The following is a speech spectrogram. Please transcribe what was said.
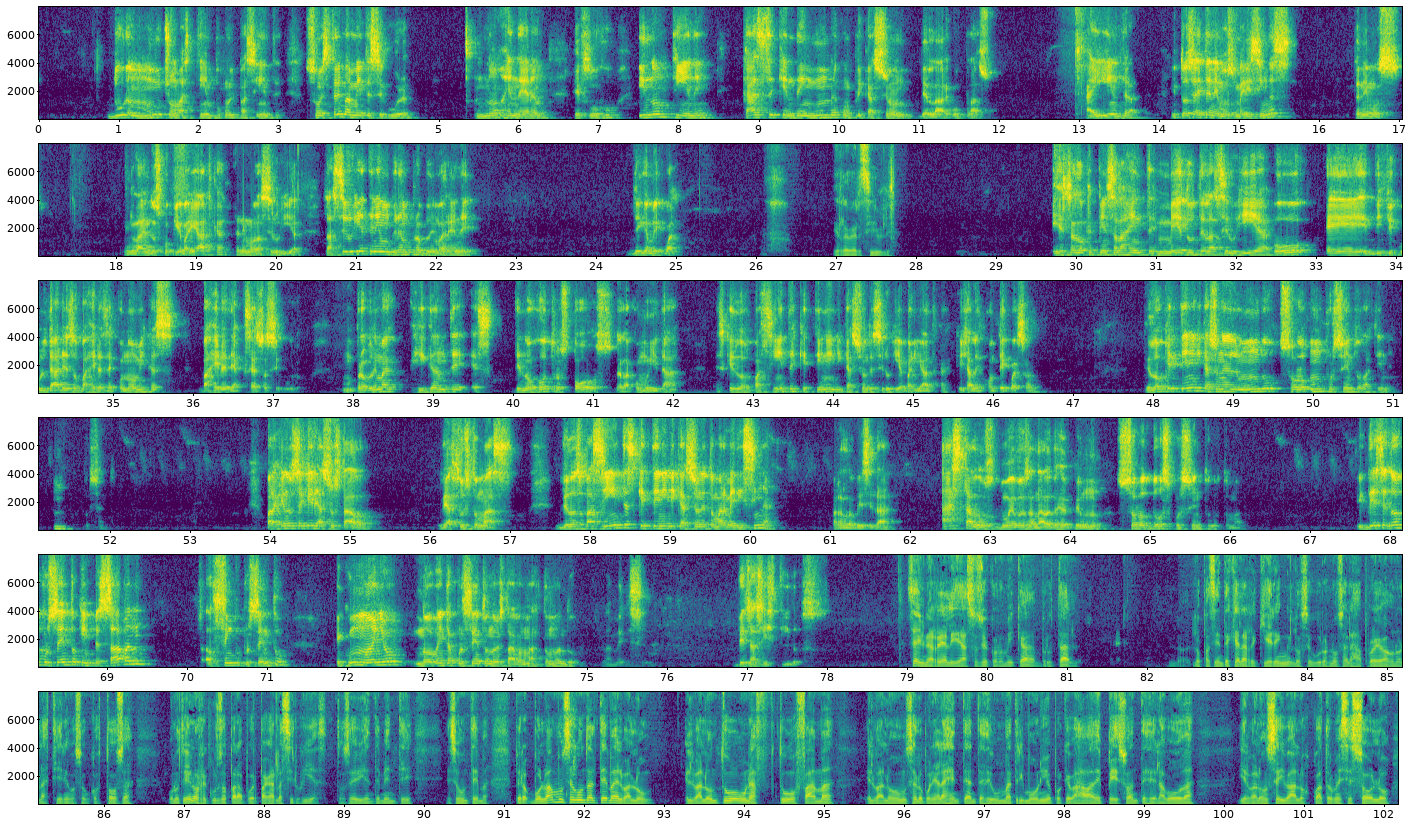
duram muito mais tempo com o paciente, são extremamente seguras, não generam reflujo e não têm quase que nenhuma complicação de largo prazo. Aí entra. Então, aí temos medicinas, temos a endoscopia bariátrica, temos a cirurgia. A cirurgia tem um grande problema, René, Dígame cuál. Irreversible. Eso es lo que piensa la gente, miedo de la cirugía o eh, dificultades o barreras económicas, barreras de acceso a seguro. Un problema gigante es de nosotros todos, de la comunidad, es que los pacientes que tienen indicación de cirugía bariátrica, que ya les conté cuáles son, de los que tienen indicación en el mundo, solo un por ciento la tienen. 1%. Para que no se quede asustado, le asusto más. De los pacientes que tienen indicación de tomar medicina para la obesidad, hasta los nuevos análogos de GLP-1, solo 2% lo tomaban. Y de ese 2% que empezaban al 5%, en un año 90% no estaban más tomando la medicina. Desasistidos. Sí, hay una realidad socioeconómica brutal los pacientes que la requieren, los seguros no se las aprueban o no las tienen o son costosas o no tienen los recursos para poder pagar las cirugías. Entonces, evidentemente, eso es un tema. Pero volvamos un segundo al tema del balón. El balón tuvo, una, tuvo fama, el balón se lo ponía a la gente antes de un matrimonio porque bajaba de peso antes de la boda y el balón se iba a los cuatro meses solo.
